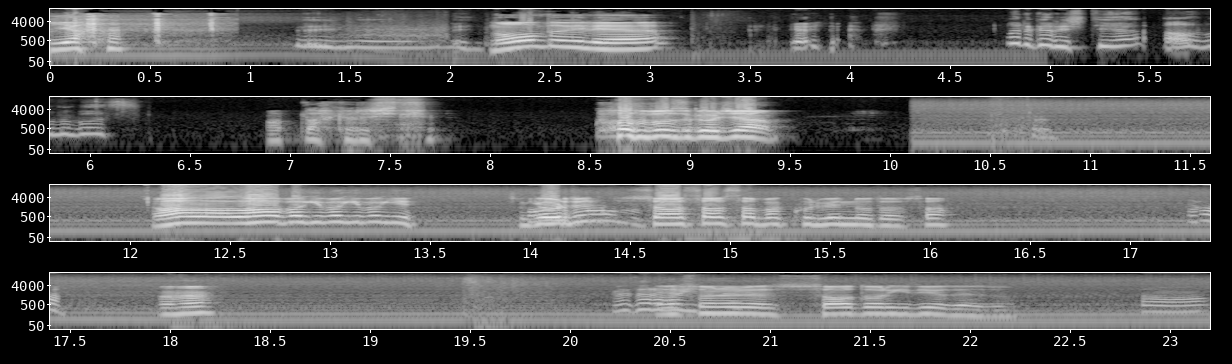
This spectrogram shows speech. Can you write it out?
Ya ne oldu öyle ya? Var karıştı ya. Al bunu bas. Atlar karıştı. Kol bozuk hocam. Aa, aa bagi bagi bagi. Gördün? Sağ sağ sağ bak kulübenin o tarafı sağ. Bırak. Aha. Ne tarafa En son öyle sağa doğru gidiyordu en son. Tamam.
